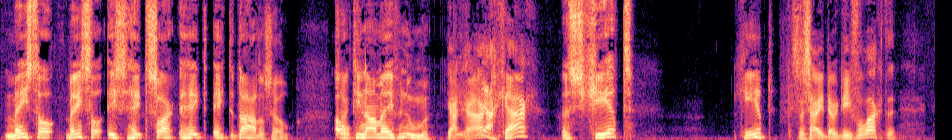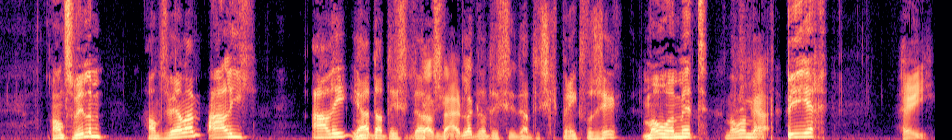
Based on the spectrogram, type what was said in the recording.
meestal, meestal is, heet, slag, heet, heet de dader zo. Zal Oh. ik die naam even noemen? Ja, graag. ja, graag. Dat is Geert, Geert, Dat zou je toch niet verwachten. Hans Willem, Hans Willem, Ali, Ali. Ja, dat is, dat, Dat is duidelijk. Dat, is, dat is spreekt voor zich. Mohamed, Mohammed. Ja. Peer, Hey.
